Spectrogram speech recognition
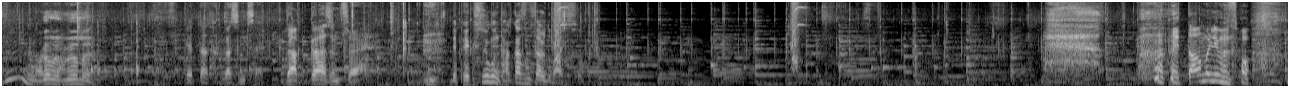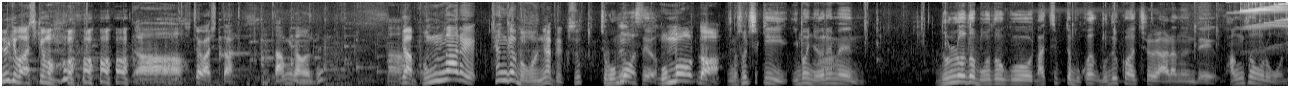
그러면 그러면 됐다 닭가슴살. 닭가슴살 근데 백숙은 닭가슴살도 맛있어 땀 흘리면서 이렇게 맛있게 먹어 야 진짜 맛있다 땀이 나는데? 야 복날에 챙겨 먹었냐 백숙? 저 못 먹었어요. 못 먹었다 뭐 솔직히 이번 여름은 놀러도 못 오고 맛집도 못올 것줄 알았는데 방송으로 오네.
